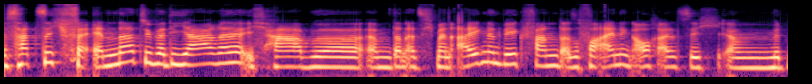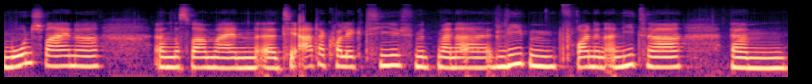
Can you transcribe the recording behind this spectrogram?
das hat sich verändert über die Jahre. Ich habe ähm, dann, als ich meinen eigenen Weg fand, also vor allen Dingen auch, als ich ähm, mit Mondschweine, ähm, das war mein äh, Theaterkollektiv mit meiner lieben Freundin Anita, ähm,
